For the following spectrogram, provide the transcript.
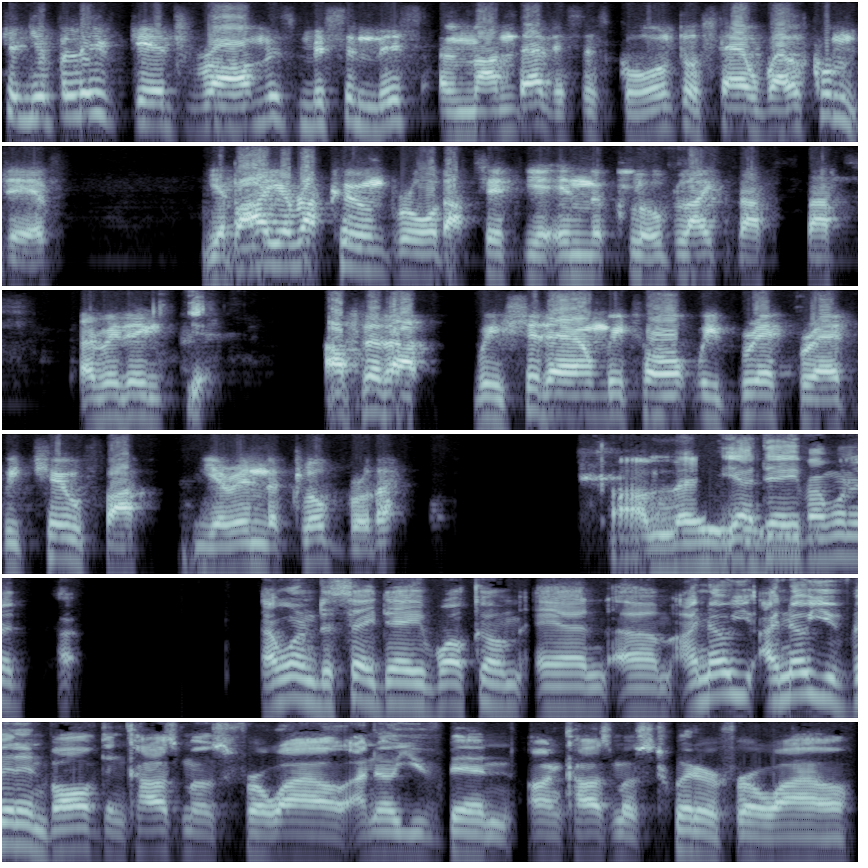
Can you believe Gates Rama's missing this? Amanda, this is gold dust. There, welcome, Dave. You buy your raccoon, bro. That's it. You're in the club. Like that. that's everything. After that, we sit down, we talk, we break bread, we chew fat. You're in the club, brother. Amazing. Yeah, Dave, I wanted I wanted to say, Dave, welcome. And um, I know you, I know you've been involved in Cosmos for a while. I know you've been on Cosmos Twitter for a while,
